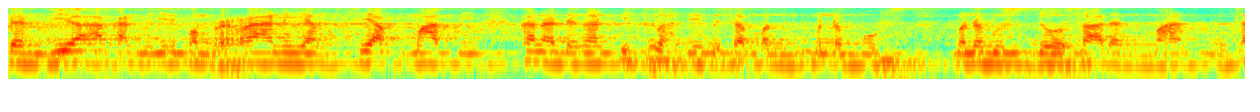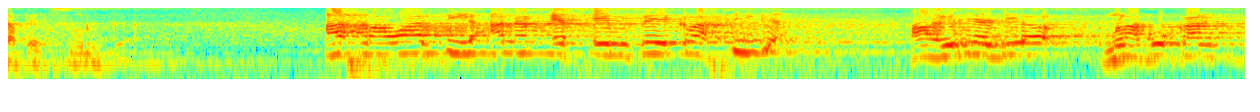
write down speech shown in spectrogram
dan dia akan menjadi pemberani yang siap mati karena dengan itulah dia bisa menebus menebus dosa dan mencapai surga. Asmawati anak SMP kelas 3 akhirnya dia melakukan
